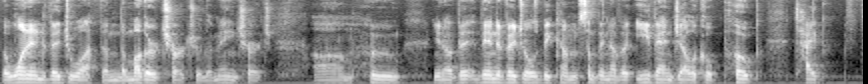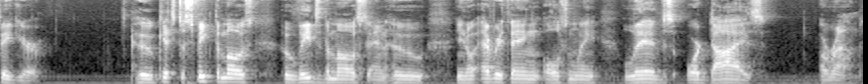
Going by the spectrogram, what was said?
the one individual at them the mother church or the main church um, who you know the, the individuals become something of an evangelical pope type figure who gets to speak the most who leads the most and who you know everything ultimately lives or dies around.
